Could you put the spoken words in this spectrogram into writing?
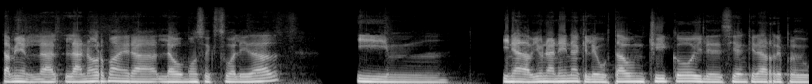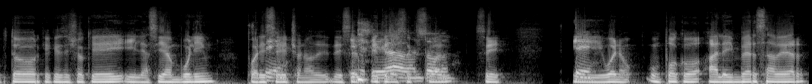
también la, la norma era la homosexualidad y, mm, y nada, había una nena que le gustaba a un chico y le decían que era reproductor, que qué sé yo qué, y le hacían bullying por ese hecho, ¿no? De, de ser heterosexual. todo. Sí. Y bueno, un poco a la inversa ver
